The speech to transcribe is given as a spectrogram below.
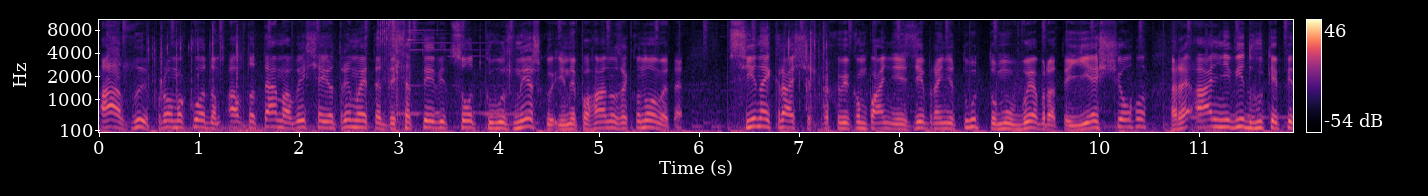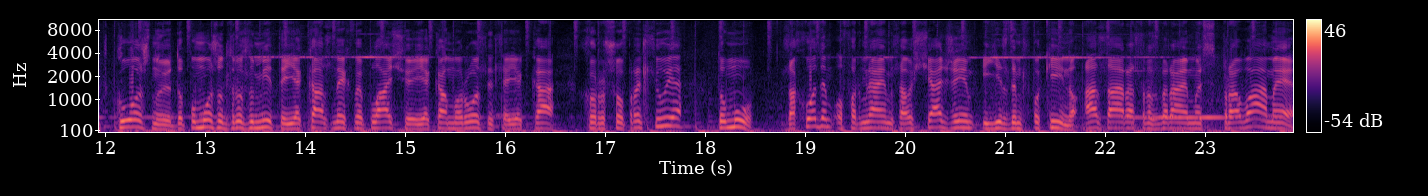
А з промокодом Автотема ви ще й отримаєте 10% знижку і непогано зекономите. Всі найкращі страхові компанії зібрані тут, тому вибрати є з чого. Реальні відгуки під кожною допоможуть зрозуміти, яка з них виплачує, яка морозиться, яка хорошо працює. Тому заходимо, оформляємо, заощаджуємо і їздимо спокійно. А зараз розбираємось з правами.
